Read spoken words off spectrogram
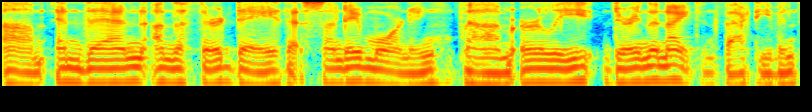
Um, and then on the third day, that Sunday morning, um, early during the night, in fact, even,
